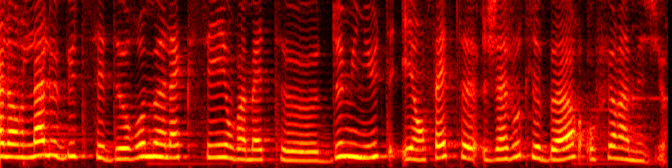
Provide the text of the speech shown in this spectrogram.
Alors là, le but, c'est de remalaxer. On va mettre euh, deux minutes et en fait, j'ajoute le beurre au fur et à mesure.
